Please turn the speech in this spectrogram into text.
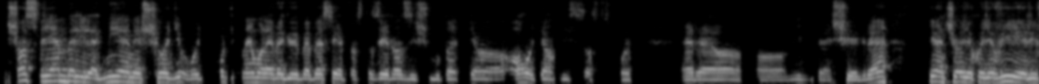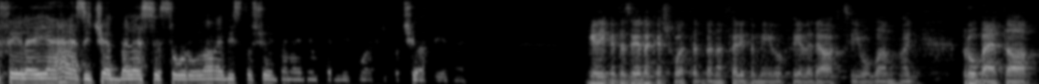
És az, hogy emberileg milyen, és hogy, hogy nem a levegőbe beszélt, azt azért az is mutatja, ahogyan visszaszólt erre a, a mindenségre. Kíváncsi vagyok, hogy a Vieri féle ilyen házi csetben lesz-e szó róla, mert biztos hogy benne, hogy nem kerülik majd ki a témát. Egyébként ez érdekes volt ebben a Felipe Méló féle reakcióban, hogy próbálta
